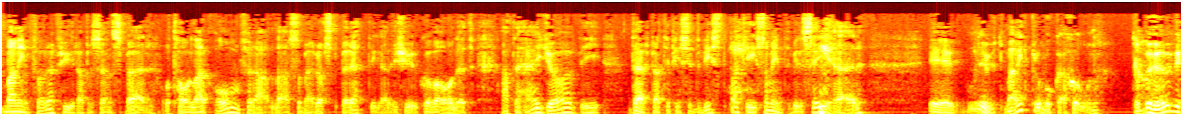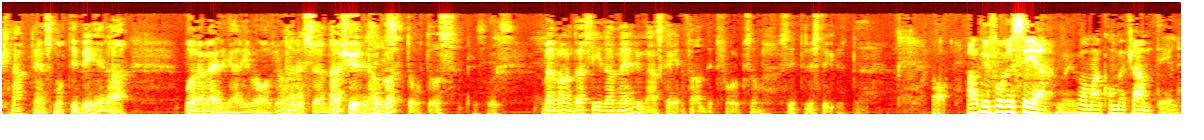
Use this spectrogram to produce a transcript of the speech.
man inför en 4% spärr och talar om för alla som är röstberättigade i kyrkovalet att det här gör vi därför att det finns ett visst parti som inte vill se här. Eh, utmärkt provokation. Då behöver vi knappt ens motivera våra väljare i valrörelsen. Där kyrkan skött åt oss. Precis. Men å andra sidan är det ganska enfaldigt folk som sitter i styret där. Ja, ja vi får väl se vad man kommer fram till.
